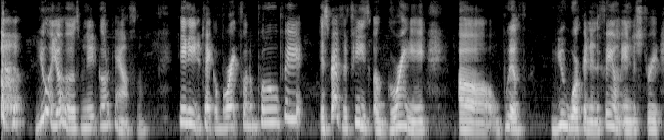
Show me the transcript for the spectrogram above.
you and your husband need to go to counseling. He need to take a break from the pulpit, especially if he's agreeing uh, with you working in the film industry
